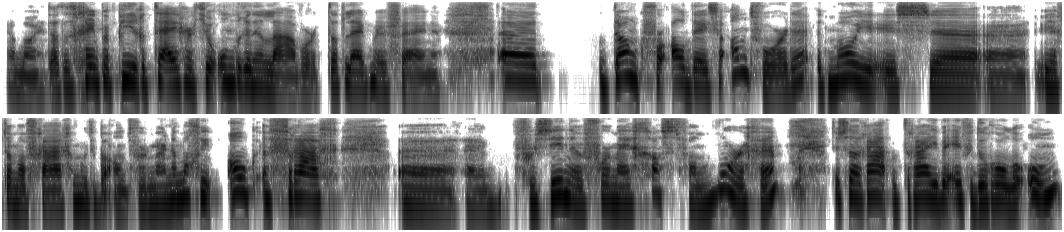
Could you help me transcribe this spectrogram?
Ja, mooi. Dat het geen papieren tijgertje onder in een la wordt. Dat lijkt me een fijne. Uh, dank voor al deze antwoorden. Het mooie is, uh, uh, u heeft allemaal vragen moeten beantwoorden, maar dan mag u ook een vraag uh, verzinnen voor mijn gast van morgen. Dus dan draaien we even de rollen om.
